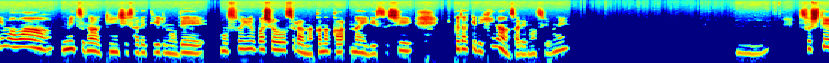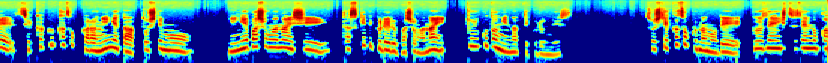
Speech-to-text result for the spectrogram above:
今は密が禁止されているので、もうそういう場所すらなかなかないですし、行くだけで非難されますよね。うん、そして、せっかく家族から逃げたとしても、逃げ場所がないし、助けてくれる場所がないということになってくるんです。そして家族なので偶然必然の考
